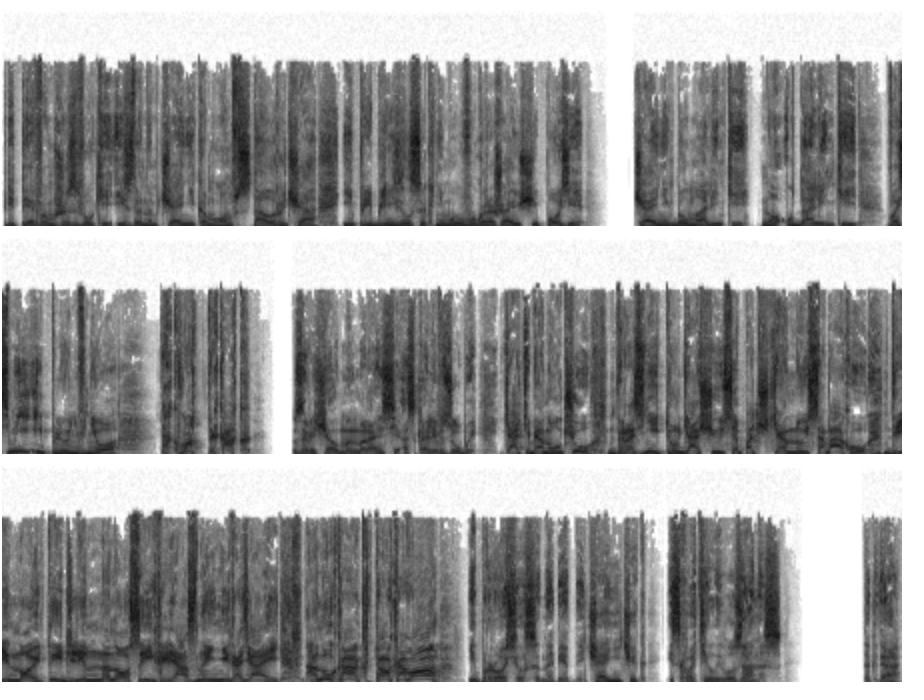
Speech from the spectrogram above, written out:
При первом же звуке, изданном чайником, он встал, рыча, и приблизился к нему в угрожающей позе. Чайник был маленький, но удаленький. Возьми и плюнь в него. «Так вот ты как!» Зарычал Монмаранси, оскалив зубы. «Я тебя научу дразнить трудящуюся почтенную собаку! Дрянной ты, длинноносый грязный негодяй! А ну-ка, кто кого?» И бросился на бедный чайничек и схватил его за нос. Тогда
